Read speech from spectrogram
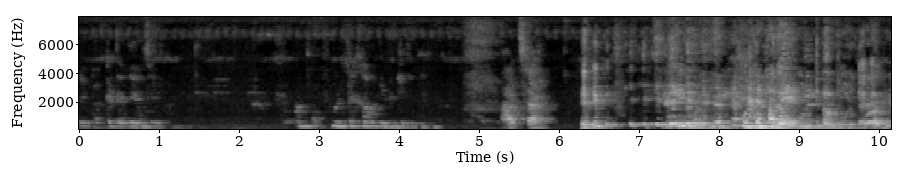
এই প্যাকেটটা দিয়েছে আমরা ফুলটা খাব। ফুলটা খাবে।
